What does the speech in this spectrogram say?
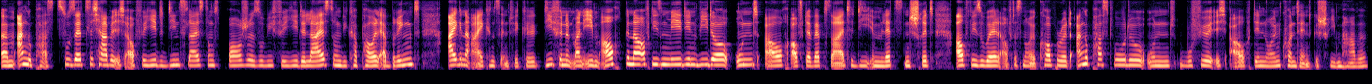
ähm, angepasst. Zusätzlich habe ich auch für jede Dienstleistungsbranche sowie für jede Leistung, die Kapaul erbringt, eigene Icons entwickelt. Die findet man eben auch genau auf diesen Medien wieder und auch auf der Webseite, die im letzten Schritt auch visuell auf das neue Corporate angepasst wurde und wofür ich auch den neuen Content geschrieben habe.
